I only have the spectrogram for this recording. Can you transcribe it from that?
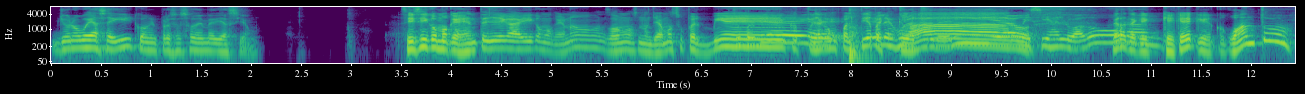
Yo no voy a seguir con el proceso de mediación. Sí, sí, como que gente llega ahí como que no, somos, nos llevamos súper bien, Súper bien, él- compartida, pues claro. mis hijas lo adoran. Espérate, ¿qué, qué, qué, cuánto?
